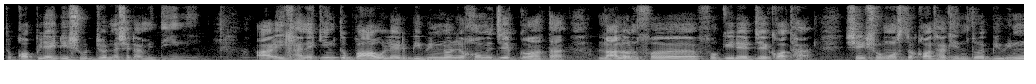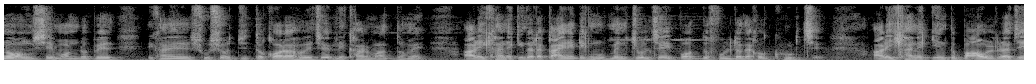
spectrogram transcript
তো কপিরাইট ইস্যুর জন্য সেটা আমি দিইনি। আর এখানে কিন্তু বাউলের বিভিন্ন রকমের যে কথা, লালন ফকিরের যে কথা, সেই সমস্ত কথা কিন্তু বিভিন্ন অংশে মণ্ডপে এখানে সুসজ্জিত করা হয়েছে লেখার মাধ্যমে। আর এখানে কিন্তু একটা কাইনেটিক মুভমেন্ট চলছে, এই পদ্ম ফুলটা দেখো ঘুরছে। আর এখানে কিন্তু বাউলরা যে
